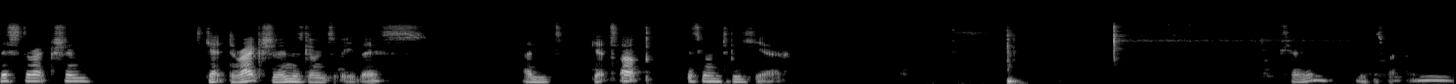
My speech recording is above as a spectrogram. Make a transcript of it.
this direction. Get direction is going to be this and get up is going to be here. Okay, move this back down.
